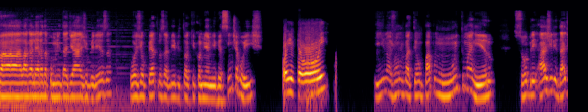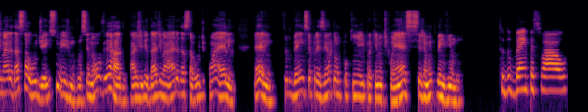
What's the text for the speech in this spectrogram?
Fala galera da comunidade ágil, beleza? Hoje é o Petro Zabib, estou aqui com a minha amiga Cíntia Ruiz. Oi, oi. E nós vamos bater um papo muito maneiro sobre agilidade na área da saúde. É isso mesmo, você não ouviu errado. Agilidade na área da saúde com a Ellen. Ellen, tudo bem? Se apresenta um pouquinho aí para quem não te conhece. Seja muito bem-vinda. Tudo bem, pessoal?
